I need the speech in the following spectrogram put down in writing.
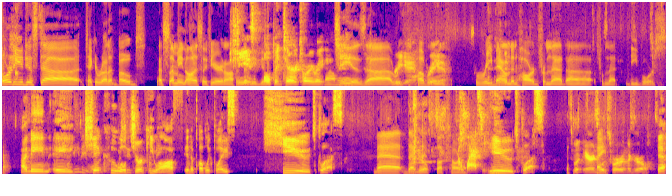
or do you just uh, take a run at Bobes? That's I mean honestly, if you're in office, She that'd be is good. open territory right now, man. She is uh, Pre-game, recovering, pre-game. rebounding hard from that uh, from that divorce. I mean, a anyone, chick who what will jerk you me. off in a public place, huge plus. That that girl fucks hard. classy. Huge plus. That's what Aaron Hey. looks for in a girl. Yeah,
